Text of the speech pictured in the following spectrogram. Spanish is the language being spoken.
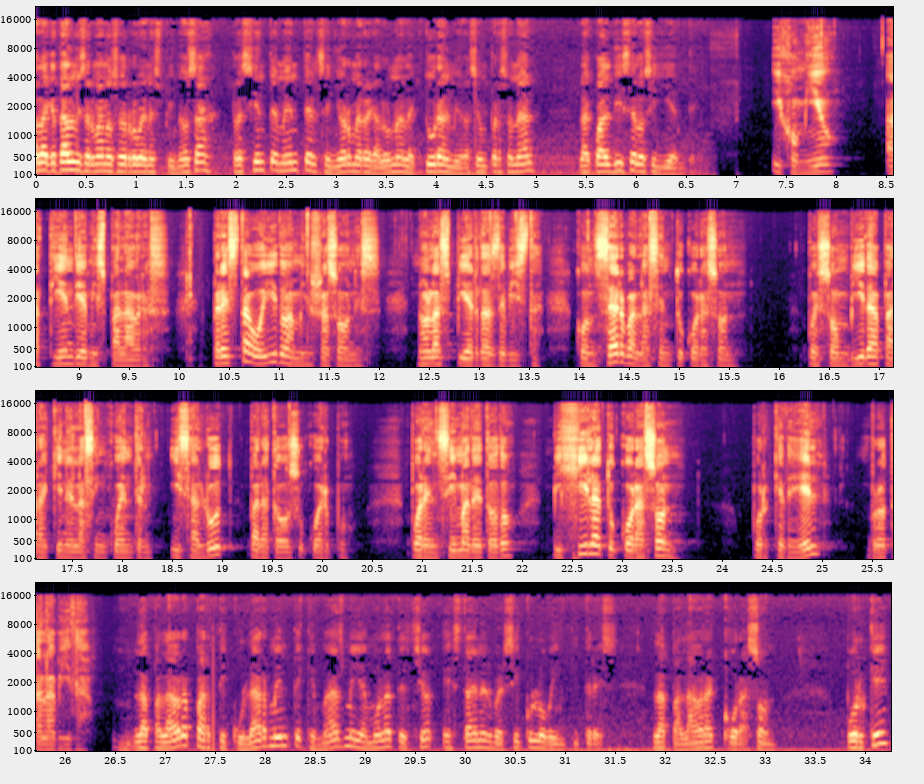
Hola, ¿qué tal mis hermanos? Soy Rubén Espinosa. Recientemente el Señor me regaló una lectura en mi oración personal, la cual dice lo siguiente. Hijo mío, atiende a mis palabras, presta oído a mis razones, no las pierdas de vista, consérvalas en tu corazón, pues son vida para quienes las encuentren y salud para todo su cuerpo. Por encima de todo, vigila tu corazón, porque de él brota la vida. La palabra particularmente que más me llamó la atención está en el versículo 23, la palabra corazón. ¿Por qué?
